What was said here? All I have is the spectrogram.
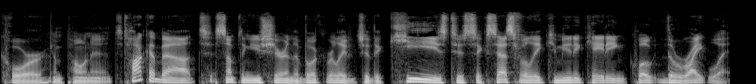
core component. Talk about something you share in the book related to the keys to successfully communicating, quote, the right way.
